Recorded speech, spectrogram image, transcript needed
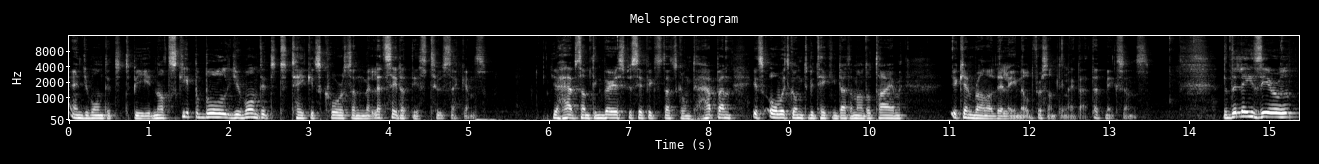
and you want it to be not skippable, you want it to take its course, and let's say that is two seconds you have something very specific that's going to happen. It's always going to be taking that amount of time. You can run a delay node for something like that. That makes sense. The delay zero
